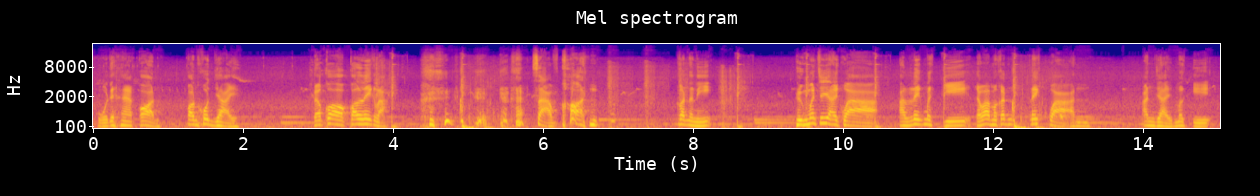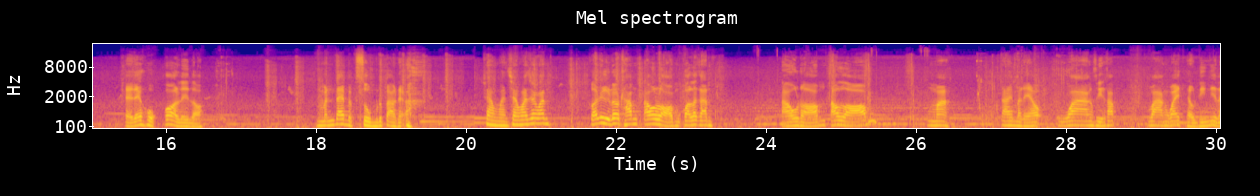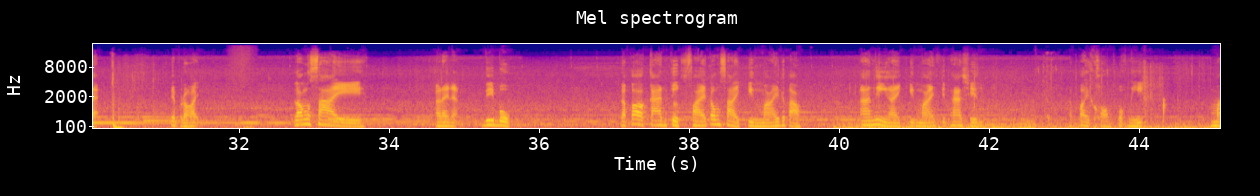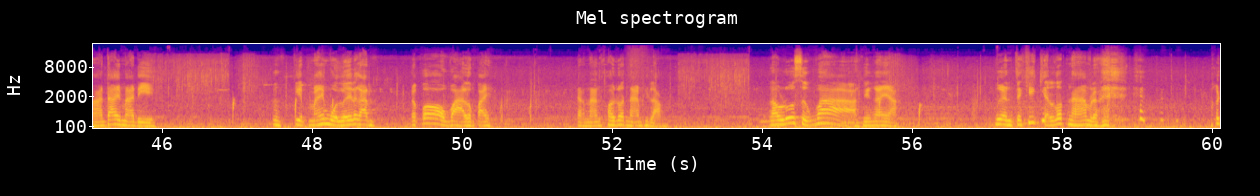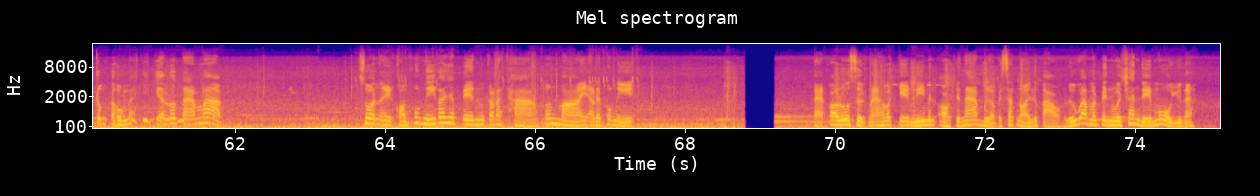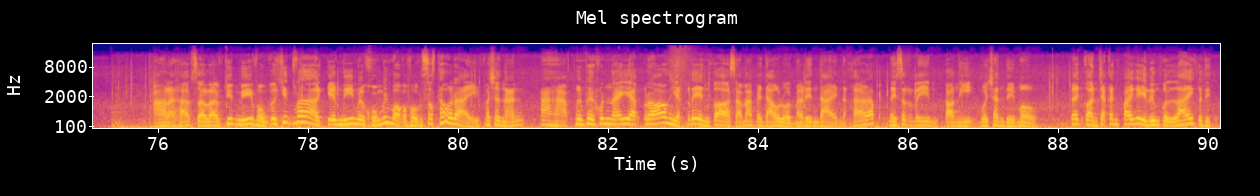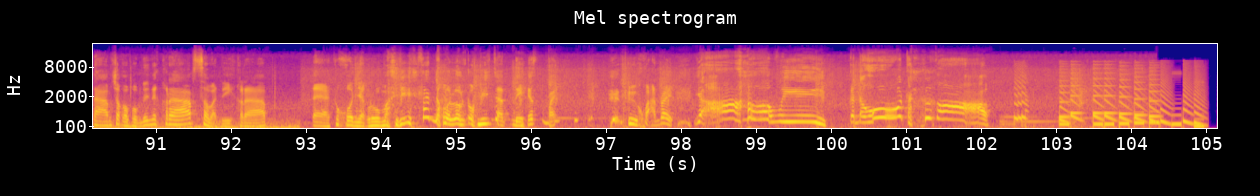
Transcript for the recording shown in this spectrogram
โอ้ได้ห้าก้อน ก้อนโคตรใหญ่ แล้วก็ก้อนเล็กล่ะสามก้อน ก้อนอันนี้ ถึงมันจะใหญ่กว่าอันเล็กเมื่อกี้ แต่ว่ามันก็เล็กกว่าอันอันใหญ่เมื่อกี้ แต่ได้หกก้อนเลยเหรอ มันได้แบบสุ่มหรือเปล่าเนี่ยช่างมันช่างมันช่างมัน ก่อนอื่นเราทำเตาหลอมก่อนแล้วกัน เตาหลอม เตาหลอม มา ได้มาแล้ว วางสิครับ วางไว้แถวนี้นี่แหละ เรียบร้อย ลองใส่ อะไรเนี่ย ดีบุก แล้วก็การจุดไฟต้องใส่กิ่งไม้หรือเปล่า อ่านี่ไงกิ่งไม้15ชิ้น แล้วก็ไอของพวกนี้ มาได้มาดีเก็บมาให้หมดเลยแล้วกัน แล้วก็วานลงไป จากนั้นค่อยรดน้ำทีหลัง เรารู้สึกว่ายังไงอะเหมือนจะขี้เกียจรดน้ำเลยเอาตรงๆนะขี้เกียจรดน้ำมาก ส่วนไอ้ของพวกนี้ก็จะเป็นกระถางต้นไม้อะไรพวกนี้ แต่ก็รู้สึกนะว่าเกมนี้มันออกจะน่าเบื่อไปสักหน่อยหรือเปล่า หรือว่ามันเป็นเวอร์ชันเดโมอยู่นะ เอาละครับสำหรับคลิปนี้ผมก็คิดว่าเกมนี้มันคงไม่เหมาะกับผมสักเท่าไหร่ เพราะฉะนั้นถ้าหากเพื่อนๆคนไหนอยากร้องอยากเล่นก็สามารถไปดาวน์โหลดมาเล่นได้นะครับ ในสตรีมตอนนี้เวอร์ชันเดโมแต่ก่อนจากกันไปก็อย่าลืมกดไลค์กดติดตามช่องของผมด้วยนะครับ สวัสดีครับ แต่ทุกคนอยากรู้ไหมโดนลงตรงนี้จัดเดสไหมถือขวานด้วยอย่าวิ่งกระโดด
